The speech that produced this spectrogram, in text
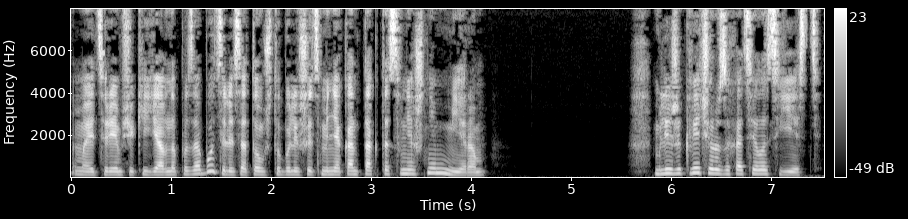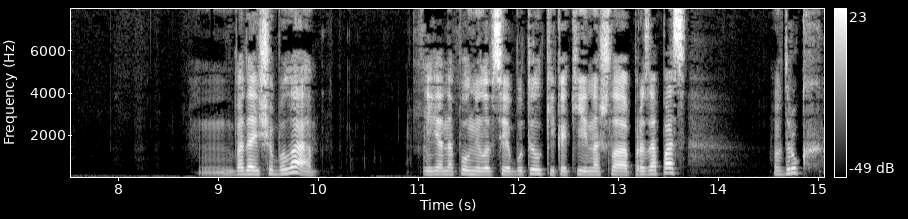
Мои тюремщики явно позаботились о том, чтобы лишить меня контакта с внешним миром. Ближе к вечеру захотелось есть. Вода еще была. Я наполнила все бутылки, какие нашла про запас. Вдруг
